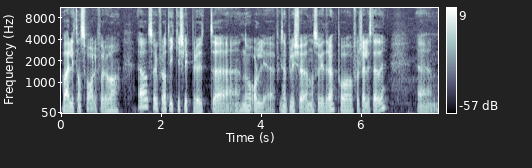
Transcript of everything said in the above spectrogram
være litt ansvarlig for å ja, sørge for at de ikke slipper ut eh, noe olje f.eks. i sjøen osv. på forskjellige steder. Em,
